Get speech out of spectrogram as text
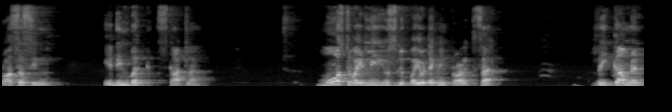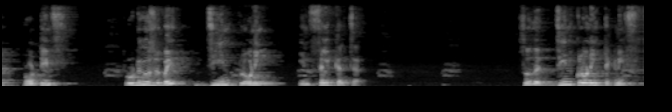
process in Edinburgh, Scotland. Most widely used biotechnic products are recombinant proteins produced by gene cloning in cell culture. So the gene cloning techniques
